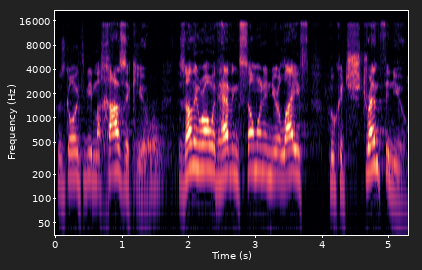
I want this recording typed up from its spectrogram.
who's going to be machazik you. There's nothing wrong with having someone in your life who could strengthen you.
